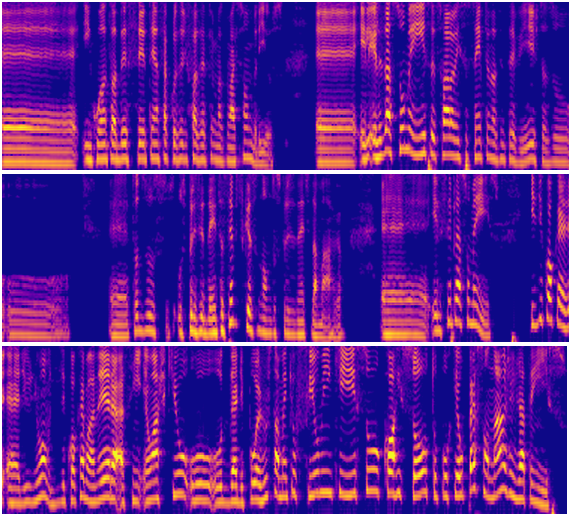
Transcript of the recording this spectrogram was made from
É, enquanto a DC tem essa coisa de fazer filmes mais sombrios. É, ele- eles assumem isso, eles falam isso sempre nas entrevistas. O, o- é, todos os, os presidentes, eu sempre esqueço o nome dos presidentes da Marvel. É, eles sempre assumem isso. E de qualquer, de, de qualquer maneira, assim, eu acho que o, o Deadpool é justamente o filme em que isso corre solto, porque o personagem já tem isso.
